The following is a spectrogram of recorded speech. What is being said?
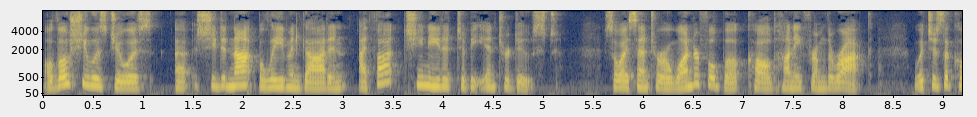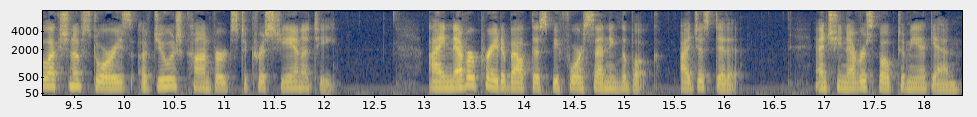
Although she was Jewish, uh, she did not believe in God, and I thought she needed to be introduced. So I sent her a wonderful book called Honey from the Rock, which is a collection of stories of Jewish converts to Christianity. I never prayed about this before sending the book. I just did it. And she never spoke to me again.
